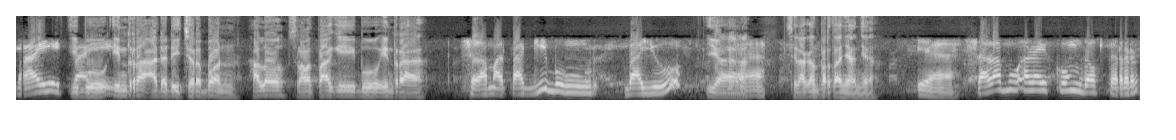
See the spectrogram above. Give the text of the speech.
Baik. Ibu baik. Indra ada di Cirebon. Halo, selamat pagi Ibu Indra. Selamat pagi Bung Bayu. Ya, ya. silakan pertanyaannya. Ya, assalamualaikum dokter.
